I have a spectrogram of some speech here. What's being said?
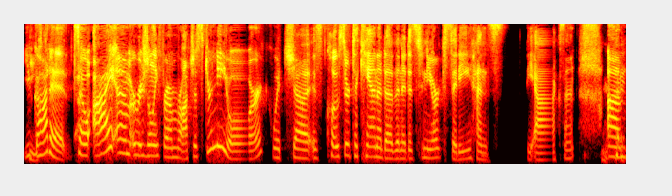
you got it. So I am originally from Rochester, New York, which uh, is closer to Canada than it is to New York City, hence the accent. Um,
